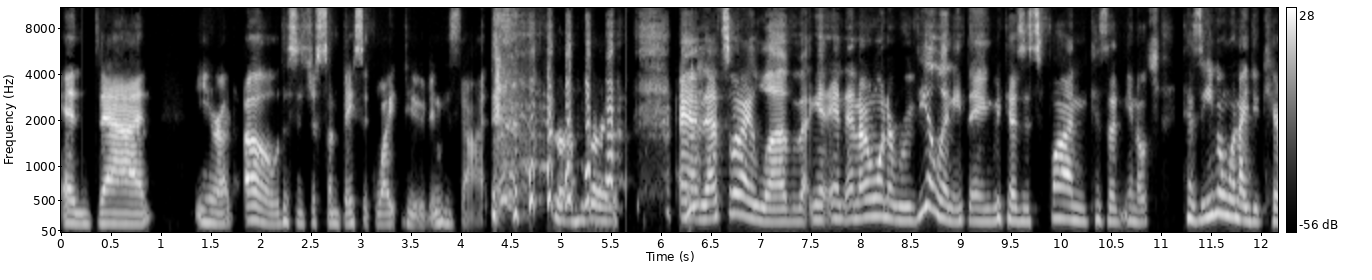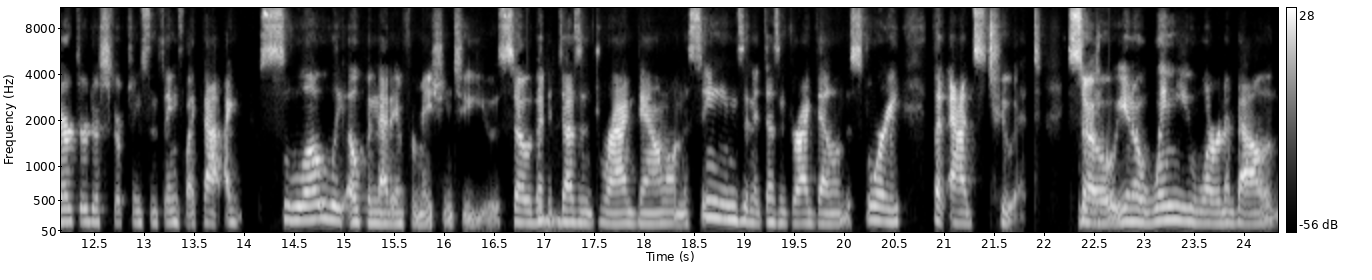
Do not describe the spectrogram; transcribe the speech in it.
and that you're like, oh, this is just some basic white dude, and he's not. and that's what I love. About, and, and I don't want to reveal anything because it's fun because, you know, because even when I do character descriptions and things like that, I slowly open that information to you so that mm-hmm. it doesn't drag down on the scenes and it doesn't drag down on the story, but adds to it. So, right. you know, when you learn about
